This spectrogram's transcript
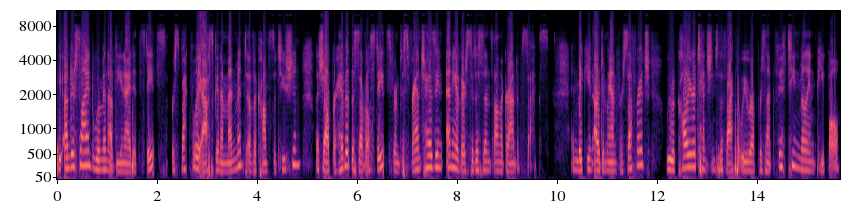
the undersigned women of the United States respectfully ask an amendment of the Constitution that shall prohibit the several states from disfranchising any of their citizens on the ground of sex. In making our demand for suffrage, we would call your attention to the fact that we represent 15 million people,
